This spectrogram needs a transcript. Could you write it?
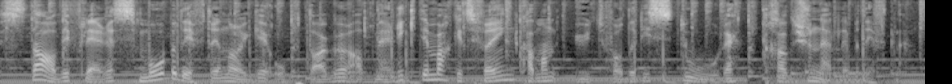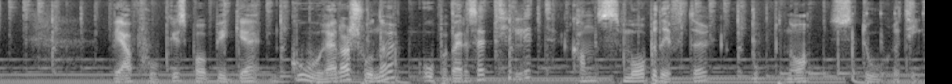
Stadig flere små bedrifter i Norge oppdager at med riktig markedsføring kan man utfordre de store, tradisjonelle bedriftene. Ved å ha fokus på å bygge gode relasjoner og opparbeide seg tillit, kan små bedrifter oppnå store ting.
